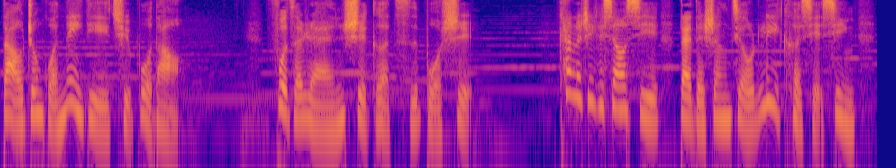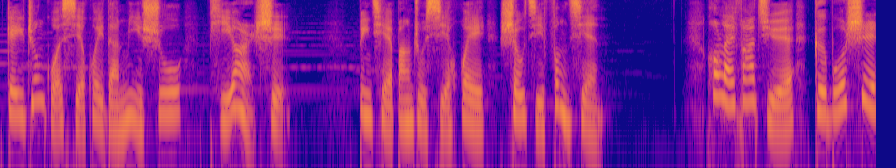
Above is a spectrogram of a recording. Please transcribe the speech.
到中国内地去布道。负责人是葛茨博士。看了这个消息，戴德生就立刻写信给中国协会的秘书皮尔士，并且帮助协会收集奉献。后来发觉葛博士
